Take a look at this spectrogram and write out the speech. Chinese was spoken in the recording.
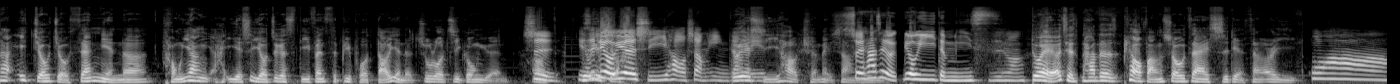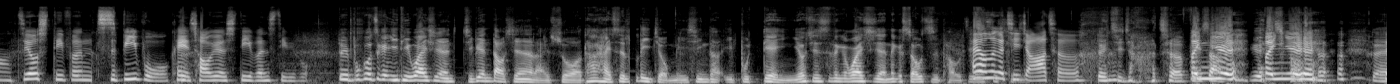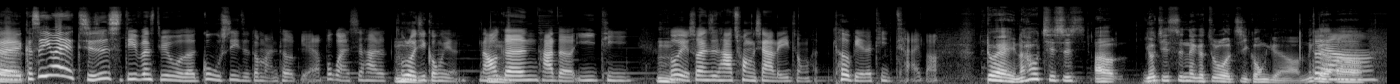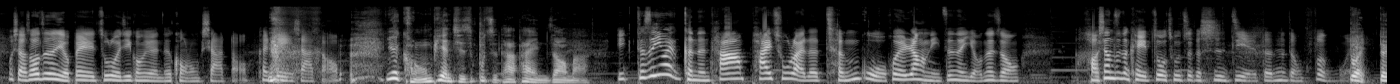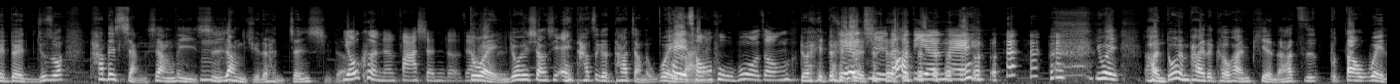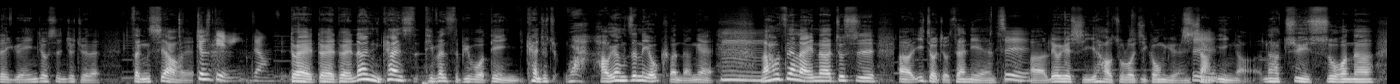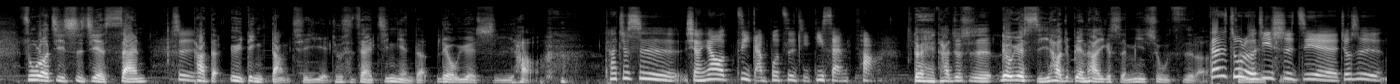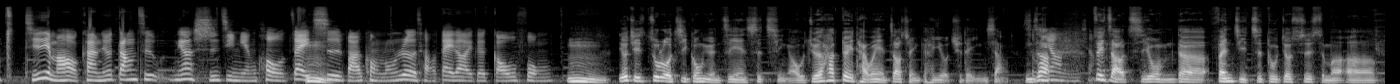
那一九九三年呢，同样也是由这个史蒂芬史匹柏导演的《侏罗纪公园》是，哦、也是六月十一号上映的。六月十一号全美上映，所以它是有六一的迷思吗？对，而且它的票房收在十点三二亿。哇，只有史蒂芬史皮伯可以超越史蒂芬史皮伯。对，不过这个 E.T. 外星人，即便到现在来说，它还是历久弥新的一部电影，尤其是那个外星人那个手指头，还有那个骑脚踏车，对，骑脚踏车 奔月奔月，对，对。可是因为其实史蒂芬史皮伯的故事一直都蛮特别啊，不管是他的《侏罗纪公园》嗯，然后跟他的 E.T.、嗯、都也算是他创下了一种很特别的题材吧。对，然后其实呃，尤其是那个《侏罗纪公园》哦，那个啊、呃，我小时候真的有被《侏罗纪公园》的恐龙吓到，看电影吓到。因为恐龙片其实不止他拍，你知道吗？可是因为可能他拍出来的成果会让你真的有那种。好像真的可以做出这个世界的那种氛围。对对对，你就是说他的想象力是让你觉得很真实的，嗯、有可能发生的。这样对，你就会相信，哎、欸，他这个他讲的未来可以从琥珀中 对对截取到 DNA。因为很多人拍的科幻片呢，他知不到位的原因就是你就觉得。增效哎，就是电影这样子。对对对，那你看史蒂芬史匹柏电影，一看就觉得哇，好像真的有可能哎。嗯，然后再来呢，就是呃，一九九三年是呃六月十一号《侏罗纪公园》上映啊。那据说呢，《侏罗纪世界三》是它的预定档期，也就是在今年的六月十一号。他就是想要自己打破自己第三趴。对，它就是六月十一号就变它一个神秘数字了。但是《侏罗纪世界》就是其实也蛮好看的，就当初你看十几年后再次把恐龙热潮带到一个高峰。嗯，尤其《侏罗纪公园》这件事情啊，我觉得它对台湾也造成一个很有趣的影响。你知道，最早期我们的分级制度就是什么呃。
